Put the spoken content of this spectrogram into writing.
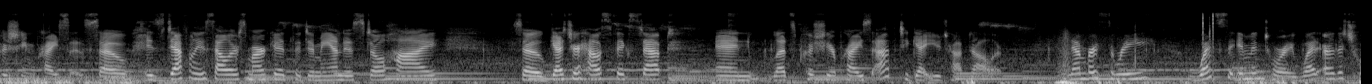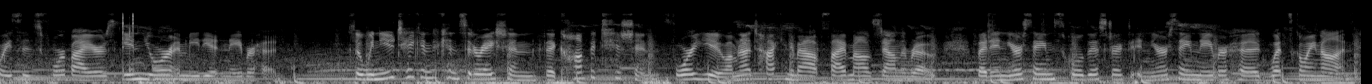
pushing prices. So it's definitely a seller's market. The demand is still high. So get your house fixed up and let's push your price up to get you top dollar. Number three, what's the inventory? What are the choices for buyers in your immediate neighborhood? So when you take into consideration the competition for you, I'm not talking about five miles down the road, but in your same school district, in your same neighborhood, what's going on?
